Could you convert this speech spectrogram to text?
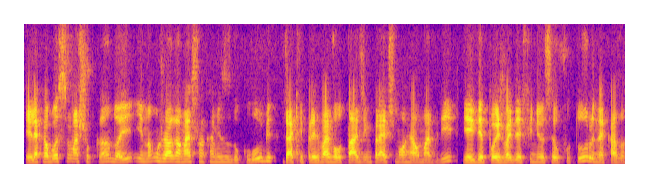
Ele acabou se machucando aí e não joga mais com a camisa do clube, já que vai voltar de empréstimo ao Real Madrid e aí depois vai definir o seu futuro, né? Caso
